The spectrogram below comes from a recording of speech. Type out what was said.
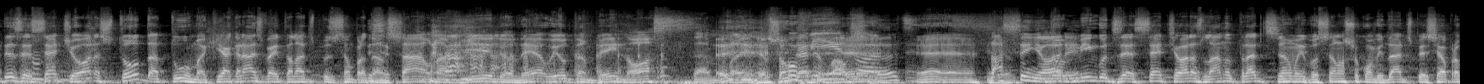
17 horas, toda a turma aqui. A Grazi vai estar lá à disposição para dançar, o Navilho, o Léo, eu também. Nossa, mãe. Eu sou um velho é, é, é. Tá senhora. Domingo, 17 horas, lá no Tradição, e você é nosso convidado especial para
